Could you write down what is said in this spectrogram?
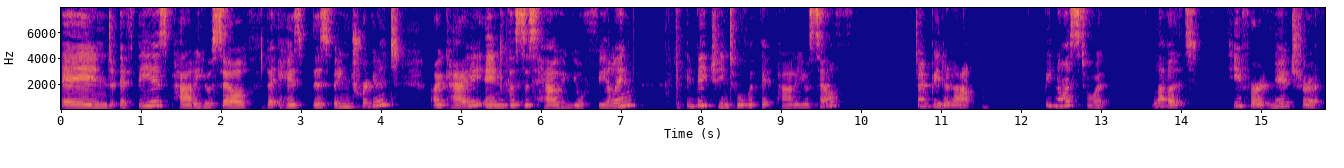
and if there's part of yourself that has is being triggered, okay, and this is how you're feeling, then be gentle with that part of yourself. Don't beat it up. Be nice to it. Love it. Care for it. Nurture it.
